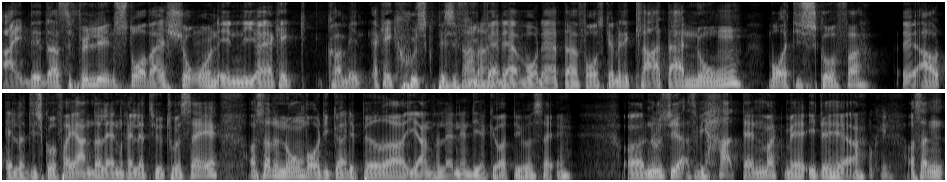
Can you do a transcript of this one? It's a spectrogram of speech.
Ej, det, der er selvfølgelig en stor variation inde i, og jeg kan ikke komme ind, jeg kan ikke huske specifikt, Nej, nej, nej. nej. hvad det er, hvor det er, der er forskel, men det er klart, at der er nogen, hvor de skuffer øh, out, eller de skuffer i andre lande relativt til USA, og så er der nogen, hvor de gør det bedre i andre lande, end de har gjort det i USA. Og nu du siger, altså vi har Danmark med i det her, Okay. og sådan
